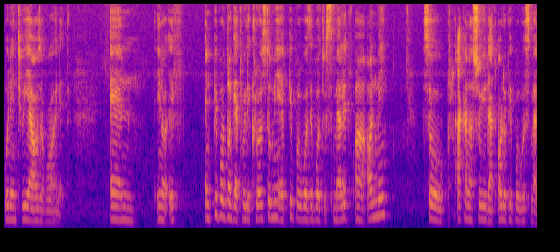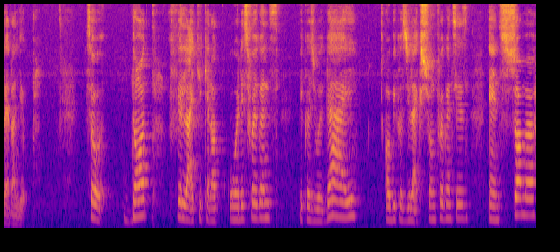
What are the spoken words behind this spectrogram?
within three hours of wearing it and you know if and people don't get really close to me if people was able to smell it uh, on me so I can assure you that other people will smell it on you. So don't feel like you cannot wear this fragrance because you're a guy or because you like strong fragrances. And summer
